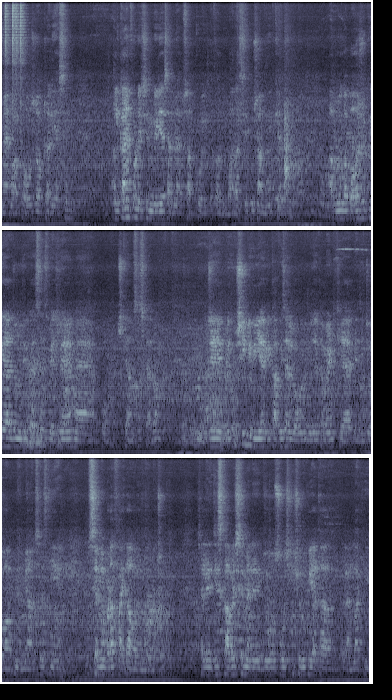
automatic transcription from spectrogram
मैं हूँ आपका host doctor Ali Hasan Alqaim foundation media सर में आप सबको एक दफ़ा दोबारा से खुश आमदीद कहता हूँ। आप लोगों का बहुत शुक्रिया जो मुझे क्वेश्चन भेज रहे हैं। मैं उसके आंसर्स कर रहा हूँ। मुझे बड़ी खुशी भी हुई है कि काफ़ी सारे लोगों ने मुझे कमेंट किया है कि जी जो आपने हमें आंसर्स दिए हैं, उससे हमें बड़ा फ़ायदा हुआ है हमारे बच्चों को। चले जिस काबिज से मैंने जो सोच की शुरू किया था, अल्लाह की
